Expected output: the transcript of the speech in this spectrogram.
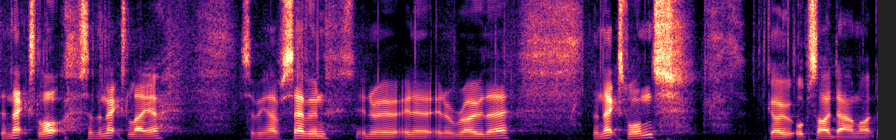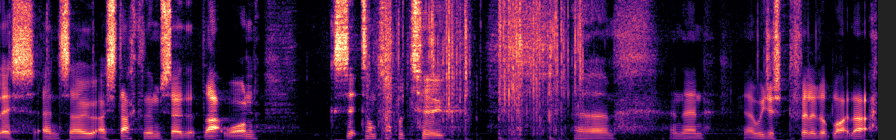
The next lot, so the next layer, so we have seven in a in a in a row there. The next ones go upside down like this, and so I stack them so that that one sits on top of two. Um, and then you know, we just fill it up like that.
